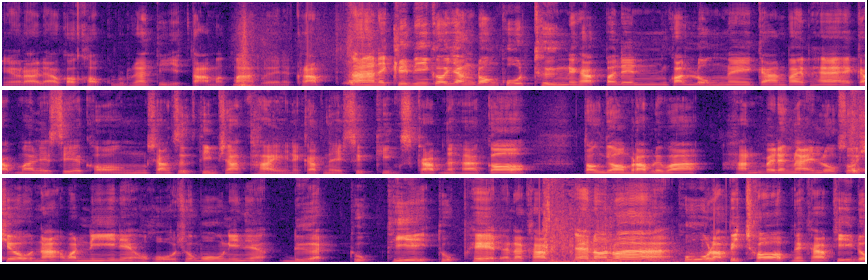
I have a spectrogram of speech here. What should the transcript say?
อย่างไรแล้วก็ขอบคุณทุกท่านที่ติดตามมาก ๆ เลยนะครับอ่าในคลิปนี้ก็ยังต้องพูดถึงนะครับประเด็นควันหลงในการพ่ายแพ้ให้กับมาเลเซียของช้างศึกทีมชาติไทยนะครับในศึก Kings Cup นะฮะก็ต้องยอมรับเลยว่า หันไปทางไหนโลกโซเชียลณวันนี้เนี่ยโอ้โหชั่วโมงนี้เนี่ยเดือดทุกที่ทุกเพจนะครับ แน่นอนว่าผู้รับผิดชอบนะครับที่โด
